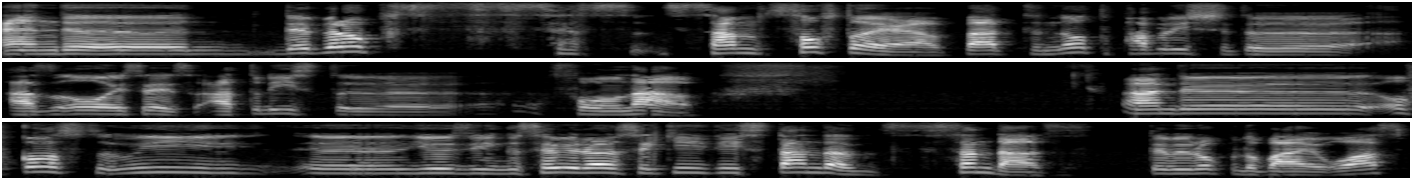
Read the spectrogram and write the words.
And uh, develop some software, but not published uh, as OSS, at least uh, for now. And uh, of course, we uh, using several security standards standards developed by OWASP.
